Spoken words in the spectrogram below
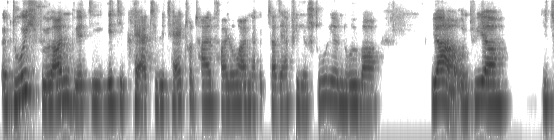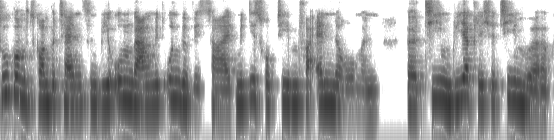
äh, durchführen, wird die, wird die Kreativität total verloren. Da gibt es ja sehr viele Studien drüber. Ja, und wir die Zukunftskompetenzen wie Umgang mit Ungewissheit, mit disruptiven Veränderungen, äh, Team, wirkliche Teamwork,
